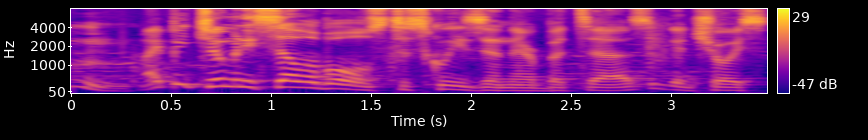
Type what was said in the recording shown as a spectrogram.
Mm, might be too many syllables to squeeze in there, but uh, it's a good choice.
